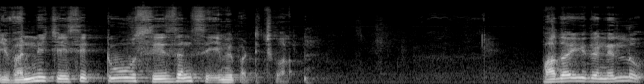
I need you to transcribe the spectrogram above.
ఇవన్నీ చేసి టూ సీజన్స్ ఏమీ పట్టించుకోవాలి. పదహైదు నెలలు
